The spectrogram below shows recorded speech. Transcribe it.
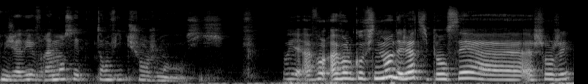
mais j'avais vraiment cette envie de changement aussi. Oui, avant, avant le confinement, déjà, tu pensais à, changer?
